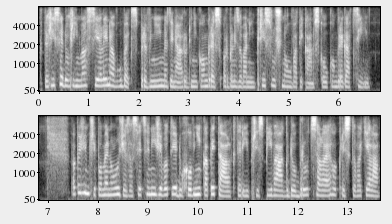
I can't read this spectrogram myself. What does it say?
kteří se do Říma sjeli na vůbec první mezinárodní kongres organizovaný příslušnou vatikánskou kongregací. Papež jim připomenul, že zasvěcený život je duchovní kapitál, který přispívá k dobru celého Kristova těla.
